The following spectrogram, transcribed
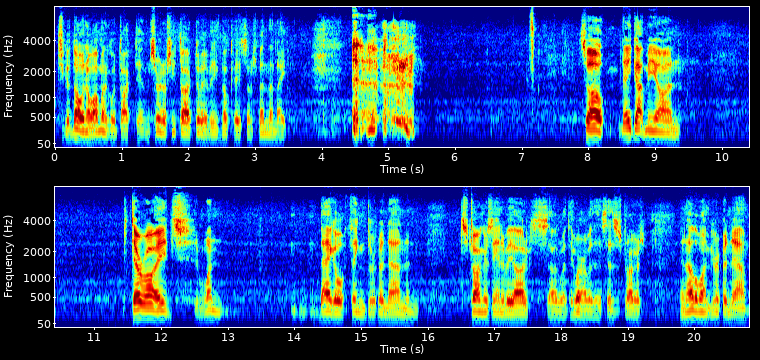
She goes, "No, no, I'm going to go talk to him." Sure enough, she talked to him. Everything's okay, so I'm spending the night. so they got me on steroids one bag of thing dripping down and strongest antibiotics. I don't know what they were, but it says the strongest. Another one dripping down.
